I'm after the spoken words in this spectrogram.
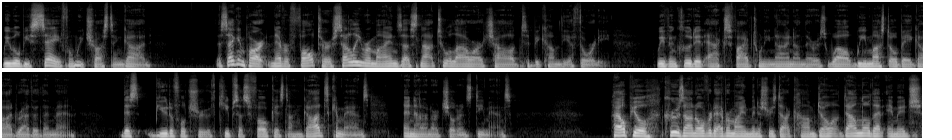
We will be safe when we trust in God. The second part, never falter, subtly reminds us not to allow our child to become the authority. We've included Acts 5:29 on there as well. We must obey God rather than men. This beautiful truth keeps us focused on God's commands and not on our children's demands. I hope you'll cruise on over to evermindministries.com, don't download that image,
